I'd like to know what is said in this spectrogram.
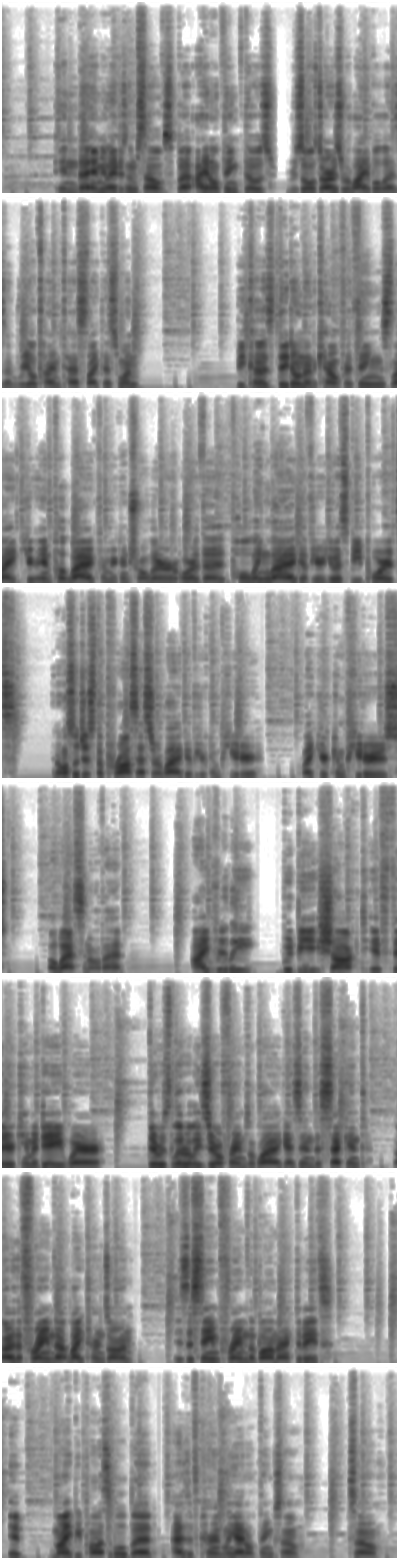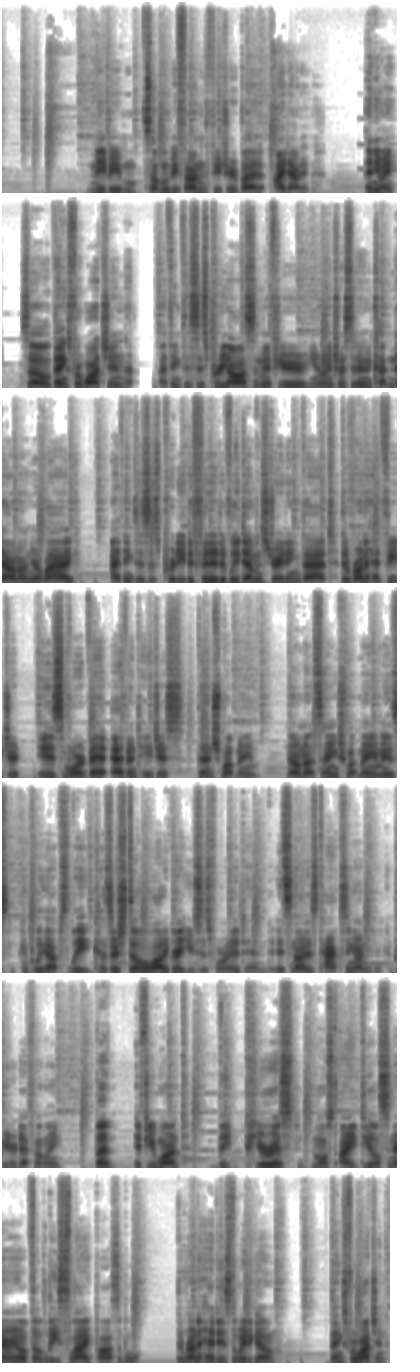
in the emulators themselves, but I don't think those results are as reliable as a real-time test like this one because they don't account for things like your input lag from your controller or the polling lag of your USB ports and also just the processor lag of your computer, like your computer's OS and all that. I really would be shocked if there came a day where there was literally zero frames of lag, as in the second or the frame that light turns on is the same frame the bomb activates. It might be possible, but as of currently, I don't think so. So maybe something will be found in the future, but I doubt it. Anyway, so thanks for watching. I think this is pretty awesome if you're, you know, interested in cutting down on your lag. I think this is pretty definitively demonstrating that the run ahead feature is more advantageous than Shmup MAME. Now I'm not saying Shmup MAME is completely obsolete because there's still a lot of great uses for it and it's not as taxing on your computer definitely. But if you want the purest, most ideal scenario of the least lag possible, the run ahead is the way to go. Thanks for watching.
